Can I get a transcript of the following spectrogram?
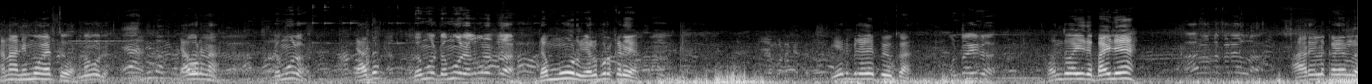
ಅಣ್ಣ ನಿಮ್ಮ ಹೇಳ್ತೀವಿ ನಮ್ಮೂರು. ಯಾವೂರಣ್ಣ ದಮ್ಮೂರು. ಯಾವುದು ದಮ್ಮೂರು ದಮ್ಮೂರು ಹತ್ರ. ದಮ್ಮೂರು ಯಲಬುರ್ಗ ಕಡೆ. ಏನು ಬೆಲೆ ಪಿವಕ ಇವಕ್ಕ ಒಂದು ಐದು. ಒಂದು ಐದು ಬಾಯ್ಲಿ? ಆರೆಲ್ಲ ಕಡೆ ಅಲ್ಲ.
